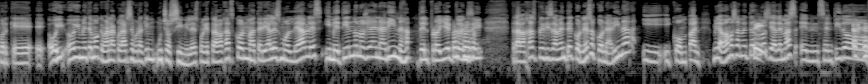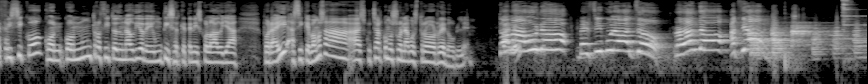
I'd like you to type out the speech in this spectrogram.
porque eh, hoy, hoy me temo que van a colarse por aquí muchos símiles, porque trabajas con materiales moldeables y metiéndonos ya en harina del proyecto en sí, trabajas precisamente con eso, con harina y, con pan. Mira, vamos a meternos y además en sentido físico con, con, un trocito de un audio de un teaser que tenéis colgado ya por ahí, así que vamos a, escuchar cómo suena vuestro redoble. Toma uno, versículo 8, rodando, acción.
